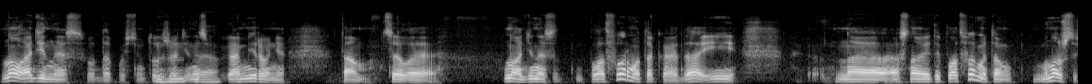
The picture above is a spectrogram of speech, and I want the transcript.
ну, 1С, вот, допустим, тот же 1С да. программирование, там целая, ну, 1С платформа такая, да, и на основе этой платформы там множество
